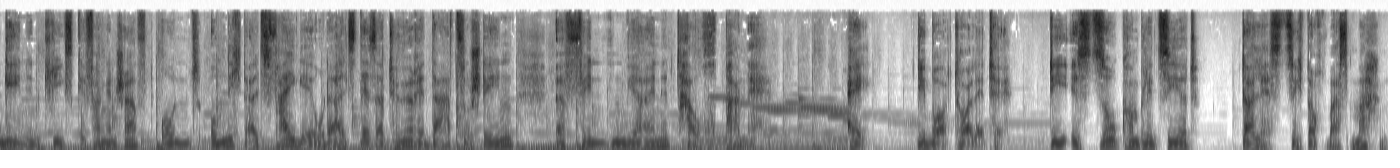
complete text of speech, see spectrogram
gehen in Kriegsgefangenschaft und um nicht als Feige oder als Deserteure dazustehen, erfinden wir eine Tauchpanne. Hey, die Bordtoilette. Die ist so kompliziert, da lässt sich doch was machen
